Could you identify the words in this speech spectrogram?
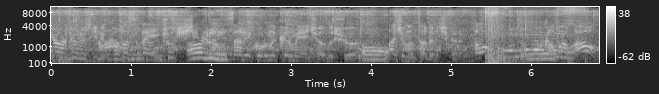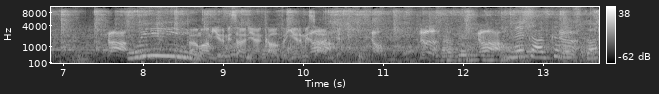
Gördüğünüz gibi kafasında en çok şişe Abi. kıran insan rekorunu kırmaya çalışıyorum. Acımın tadını çıkarın. Oh! Kafam! Au! Ah! Tamam 20 saniyen kaldı. 20 saniye. Ah! Neyse arkadaşlar.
